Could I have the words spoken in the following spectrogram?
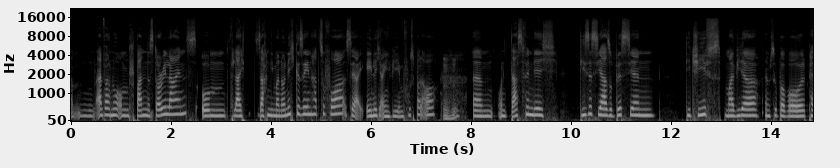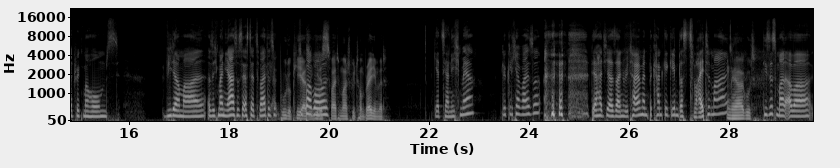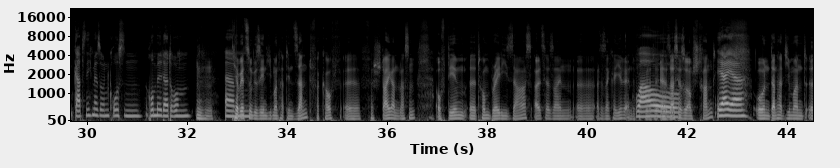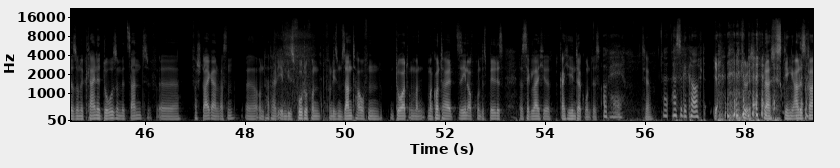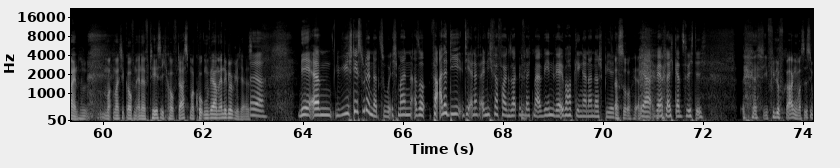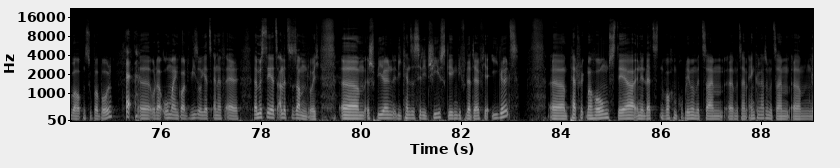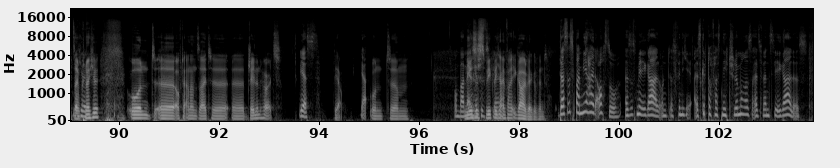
einfach nur um spannende Storylines, um vielleicht Sachen, die man noch nicht gesehen hat zuvor. Ist ja ähnlich eigentlich wie im Fußball auch. Mhm. Ähm, und das finde ich dieses Jahr so ein bisschen die Chiefs mal wieder im Super Bowl, Patrick Mahomes wieder mal. Also ich meine, ja, es ist erst der zweite, Ja, Sup- gut, okay, Super also jedes Bowl. zweite Mal spielt Tom Brady mit. jetzt ja nicht mehr, glücklicherweise. der hat ja sein Retirement bekannt gegeben, das zweite Mal. Ja, gut. Dieses Mal aber gab es nicht mehr so einen großen Rummel darum. Mhm. Ähm, Ich habe jetzt nur gesehen, jemand hat den Sand verkauft, äh, versteigern lassen, auf dem äh, Tom Brady saß, als er sein, äh, als er sein Karriereende Wow. verkündete. Er saß ja so am Strand ja, ja. und dann hat jemand äh, so eine kleine Dose mit Sand äh, versteigern lassen äh, und hat halt eben dieses Foto von, von diesem Sandhaufen dort und man, man konnte halt sehen aufgrund des Bildes, dass es der gleiche, gleiche Hintergrund ist. Okay. Tja. Ha- Hast du gekauft? Natürlich, klar, das ging alles rein. Ma manche kaufen NFTs, ich kaufe das. Mal gucken, wer am Ende glücklicher ist. Ja. Nee, ähm, wie stehst du denn dazu? Ich meine, also für alle, die die NFL nicht verfolgen, sollten wir vielleicht mal erwähnen, wer überhaupt gegeneinander spielt. Ach so, ja. Ja, wäre vielleicht ganz wichtig. Viele Fragen, was ist überhaupt ein Super Bowl? Äh, oder oh mein Gott, wieso jetzt NFL? Da müsst ihr jetzt alle zusammen durch. Ähm, spielen die Kansas City Chiefs gegen die Philadelphia Eagles. Äh, Patrick Mahomes, der in den letzten Wochen Probleme mit seinem, äh, mit seinem Enkel hatte, mit seinem, ähm, mit seinem Knöchel. Und äh, auf der anderen Seite äh, Jalen Hurts. Yes. Und ähm, Um beim mir ist Englischen es wirklich bleiben. einfach egal, wer gewinnt. Das ist bei mir halt auch so. Es ist mir egal. Und das finde ich, es gibt doch fast nichts Schlimmeres, als wenn es dir egal ist.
